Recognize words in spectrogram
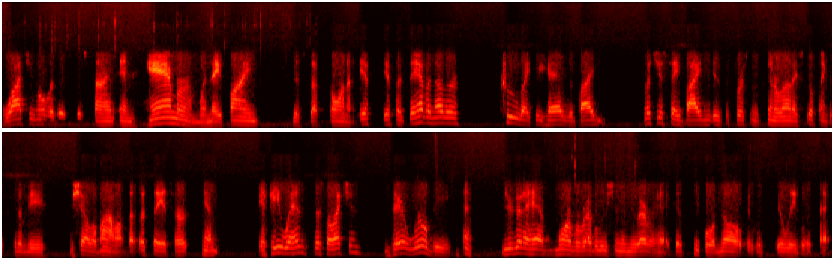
watching over this this time and hammer them when they find this stuff going on. If if they have another coup like we had with Biden, let's just say Biden is the person that's going to run. I still think it's going to be Michelle Obama, but let's say it's her him. If he wins this election, there will be. you're going to have more of a revolution than you ever had because people will know it was illegal as heck.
